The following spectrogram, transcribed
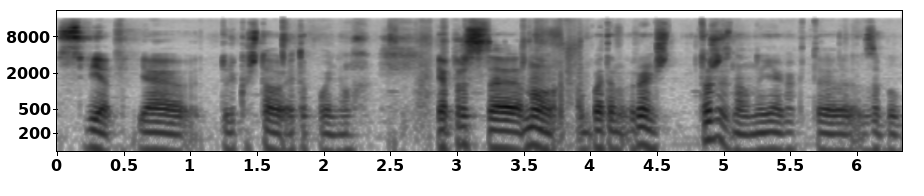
свет. Я только что это понял. Я просто, ну, об этом раньше тоже знал, но я как-то забыл.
